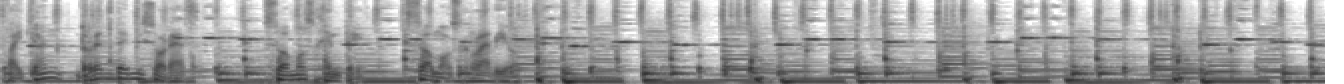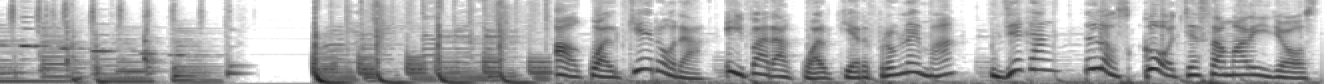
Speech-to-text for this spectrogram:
Faikan Red de Emisoras. Somos gente, somos radio. A cualquier hora y para cualquier problema, Llegan los coches amarillos.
